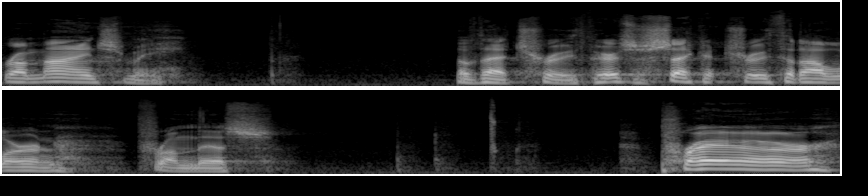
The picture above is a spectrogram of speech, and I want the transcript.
reminds me of that truth. Here's a second truth that I learned from this prayer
